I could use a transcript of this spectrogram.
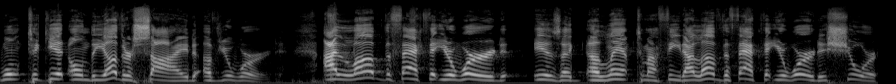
want to get on the other side of your word. I love the fact that your word is a, a, lamp to my feet. I love the fact that your word is sure.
